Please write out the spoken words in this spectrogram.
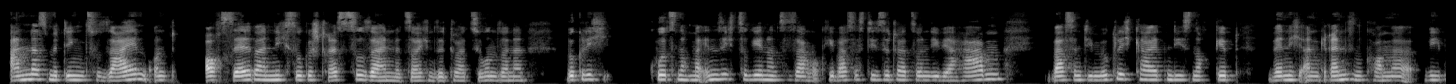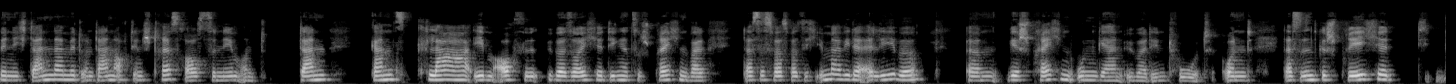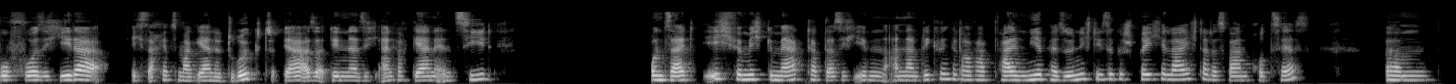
anders mit Dingen zu sein und auch selber nicht so gestresst zu sein mit solchen Situationen, sondern wirklich kurz nochmal in sich zu gehen und zu sagen, okay, was ist die Situation, die wir haben? Was sind die Möglichkeiten, die es noch gibt? Wenn ich an Grenzen komme, wie bin ich dann damit? Und dann auch den Stress rauszunehmen und dann ganz klar eben auch für, über solche Dinge zu sprechen, weil das ist was, was ich immer wieder erlebe, ähm, wir sprechen ungern über den Tod. Und das sind Gespräche, die, wovor sich jeder, ich sag jetzt mal gerne drückt, ja, also denen er sich einfach gerne entzieht. Und seit ich für mich gemerkt habe, dass ich eben einen anderen Blickwinkel drauf habe, fallen mir persönlich diese Gespräche leichter. Das war ein Prozess. Ähm,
